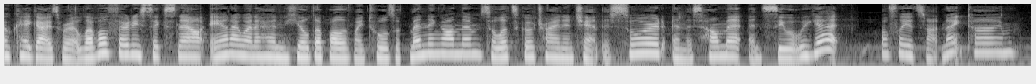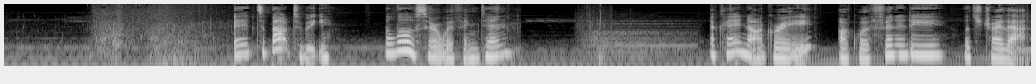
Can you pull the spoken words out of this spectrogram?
Okay guys, we're at level 36 now, and I went ahead and healed up all of my tools with mending on them, so let's go try and enchant this sword and this helmet and see what we get. Hopefully it's not nighttime. It's about to be. Hello, Sir Whiffington. Okay, not great. Aqua Affinity, let's try that.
